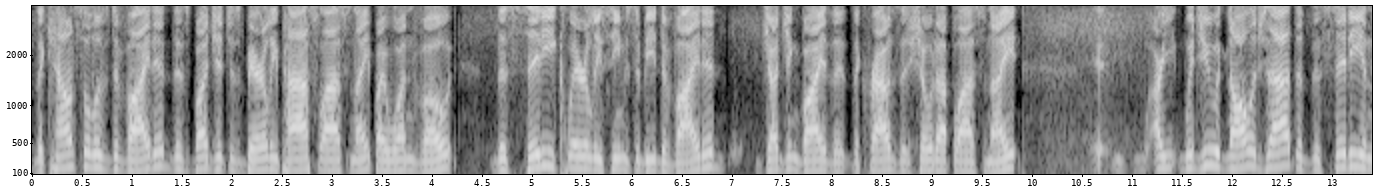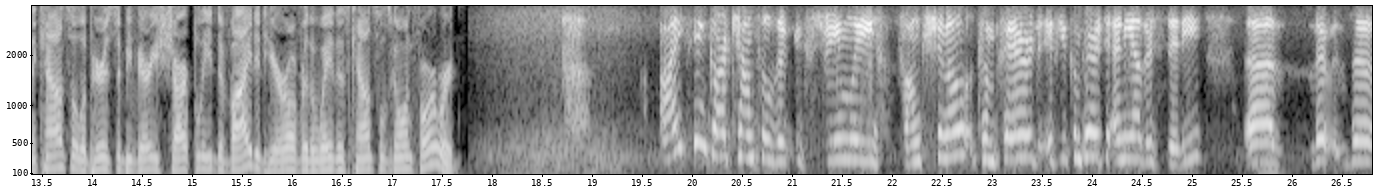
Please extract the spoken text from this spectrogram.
the council is divided. This budget just barely passed last night by one vote. The city clearly seems to be divided, judging by the, the crowds that showed up last night. Are you, would you acknowledge that that the city and the council appears to be very sharply divided here over the way this council's going forward? I think our councils are extremely functional compared. If you compare it to any other city, uh, the the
